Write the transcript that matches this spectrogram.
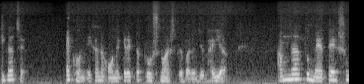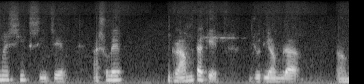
ঠিক আছে? এখন এখানে অনেকের একটা প্রশ্ন আসতে পারে যে, ভাইয়া আমরা তো ম্যাথে একসময় শিখছি যে আসলে গ্রামটাকে যদি আমরা আম,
